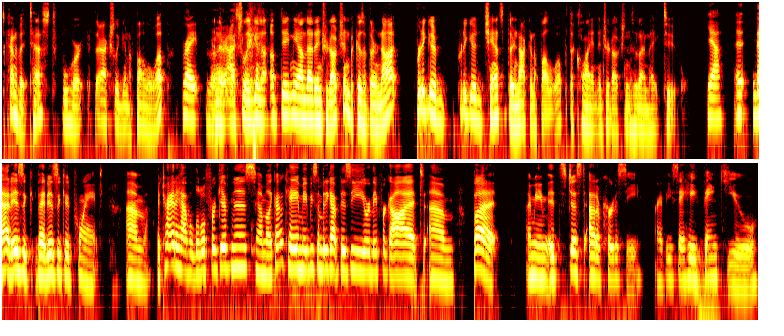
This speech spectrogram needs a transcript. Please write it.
it's kind of a test for if they're actually going to follow up, right? And they're actually going to update me on that introduction because if they're not, pretty good pretty good chance that they're not going to follow up with the client introductions that I make too. Yeah, uh, that is a that is a good point. Um, I try to have a little forgiveness. I'm like, okay, maybe somebody got busy or they forgot. Um, but I mean, it's just out of courtesy, right? You say, hey, thank you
